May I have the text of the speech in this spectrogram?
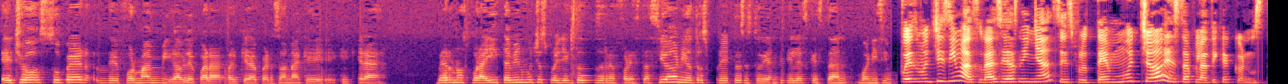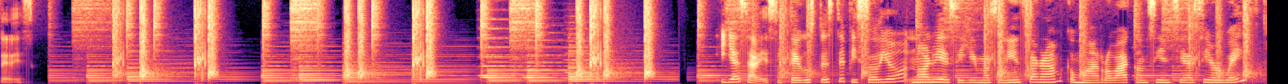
hecho súper de forma amigable para cualquier persona que, quiera vernos por ahí. También muchos proyectos de reforestación y otros proyectos estudiantiles que están buenísimos. Pues muchísimas gracias, niñas. Disfruté mucho esta plática con ustedes. Y ya sabes, si te gustó este episodio, no olvides seguirnos en Instagram como arroba conciencia zero waste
